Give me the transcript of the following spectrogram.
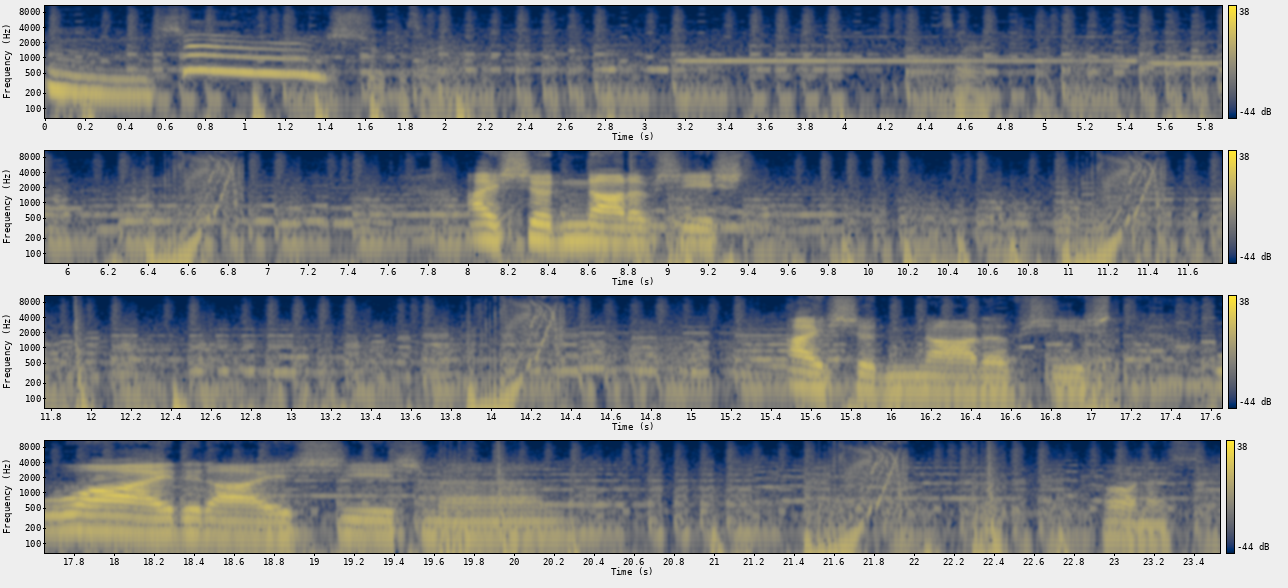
Mm, sheesh. Okay, sorry. Sorry. I should not have sheeshed. I should not have sheeshed. Why did I? Sheesh, man. Oh, nice.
